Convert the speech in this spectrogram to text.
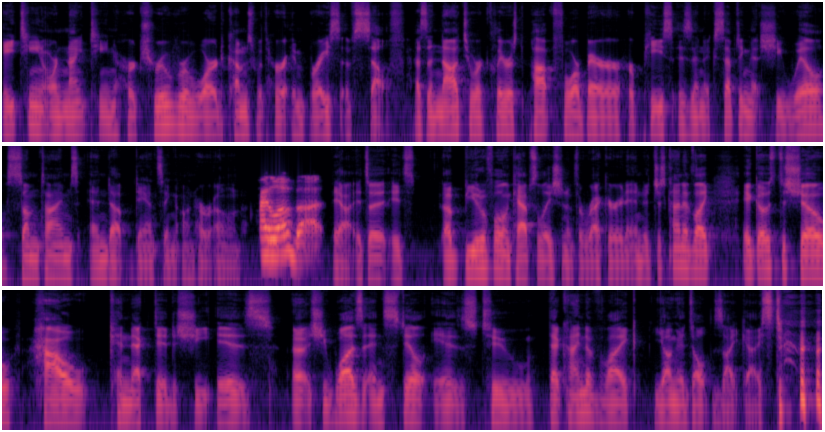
18 or 19, her true reward comes with her embrace of self. As a nod to her clearest pop forebearer, her peace is in accepting that she will sometimes end up dancing on her own I love that. Yeah it's a it's a beautiful encapsulation of the record and it just kind of like it goes to show how connected she is uh, she was and still is to that kind of like young adult zeitgeist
